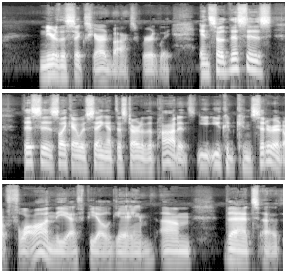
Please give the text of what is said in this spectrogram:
near the 6 yard box weirdly. And so this is this is like I was saying at the start of the pod it's you, you could consider it a flaw in the FPL game um that uh,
